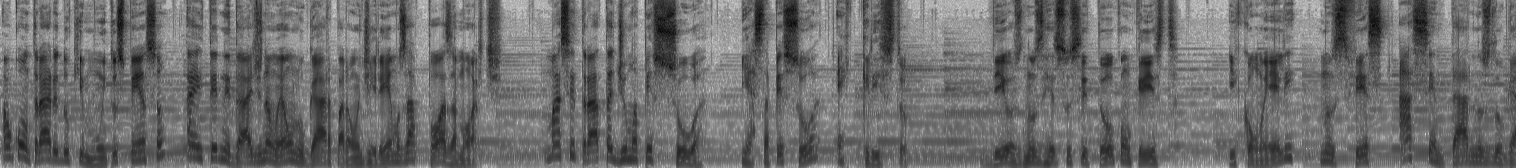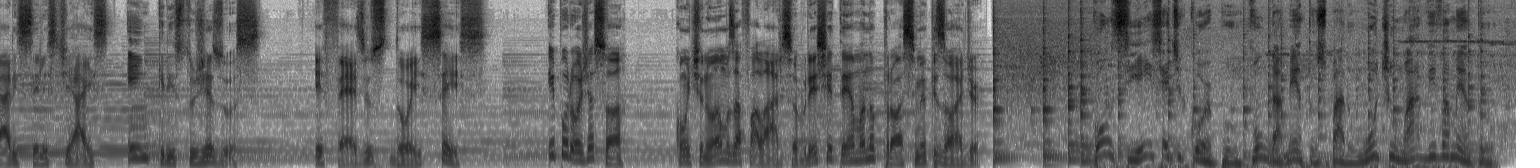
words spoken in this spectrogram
Ao contrário do que muitos pensam, a eternidade não é um lugar para onde iremos após a morte, mas se trata de uma pessoa, e essa pessoa é Cristo. Deus nos ressuscitou com Cristo e com ele nos fez assentar nos lugares celestiais em Cristo Jesus. Efésios 2:6. E por hoje é só. Continuamos a falar sobre este tema no próximo episódio. Consciência de Corpo Fundamentos para o Último Avivamento.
